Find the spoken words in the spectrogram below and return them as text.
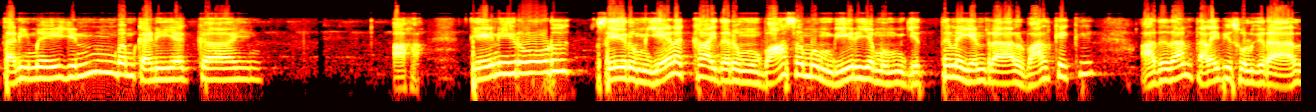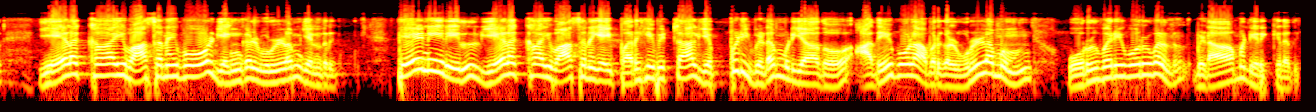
தனிமை இன்பம் கனியக்காய். ஆஹா தேநீரோடு சேரும் ஏலக்காய் தரும் வாசமும் வீரியமும் எத்தனை என்றால் வாழ்க்கைக்கு? அதுதான் தலைவி சொல்கிறாள் ஏலக்காய் வாசனை போல் எங்கள் உள்ளம் என்று. தேநீரில் ஏலக்காய் வாசனையை பருகிவிட்டால் எப்படி விட முடியாதோ அதேபோல அவர்கள் உள்ளமும் ஒருவரி ஒருவர் விடாமல் இருக்கிறது.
